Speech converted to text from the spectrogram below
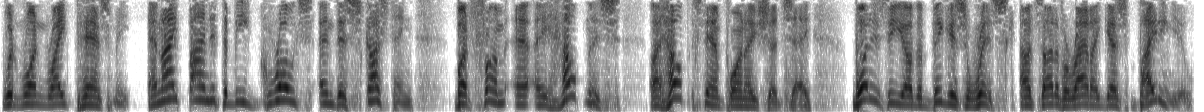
would run right past me. And I find it to be gross and disgusting. But from a, a helpness, a help standpoint, I should say, what is the uh, the biggest risk outside of a rat, I guess, biting you?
